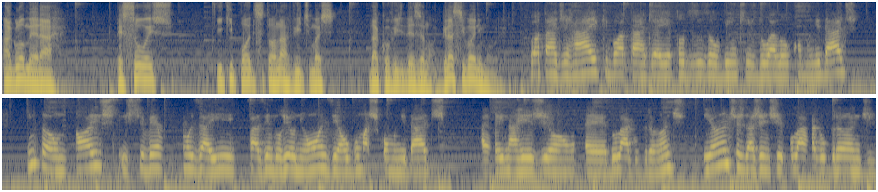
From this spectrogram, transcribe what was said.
aglomerar pessoas e que pode se tornar vítimas da Covid-19. Gracivane Moura. Boa tarde, Raik. Boa tarde aí a todos os ouvintes do Alô Comunidade. Então, nós estivemos aí fazendo reuniões em algumas comunidades aí na região é, do Lago Grande. E antes da gente ir para o Lago Grande,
